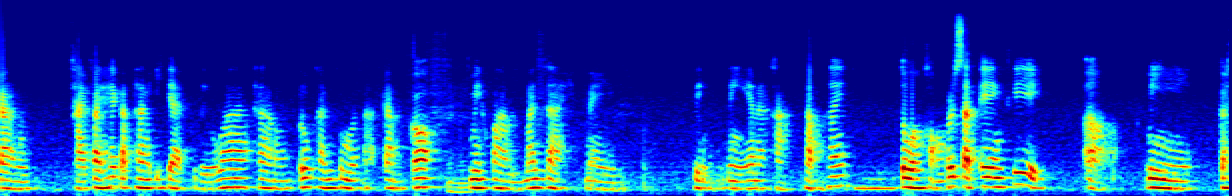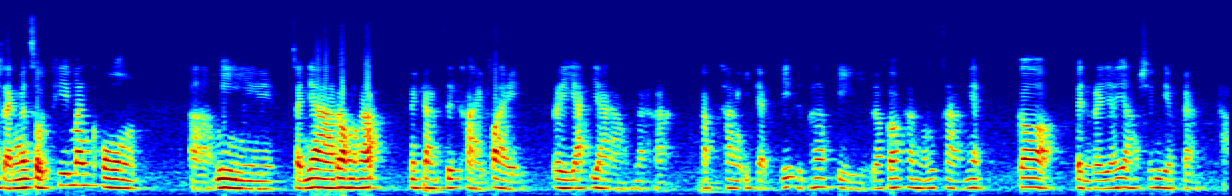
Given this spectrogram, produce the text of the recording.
การขายไฟให้กับทางอีแกหรือว่าทางลูกค้าในกลุ่มอุตสาหกรรมก็อืมมีความมั่นใจใน สิ่งนี้นะคะทำให้ตัวของบริษัทเองที่เอ่อมีกระแสเงินสดที่มั่นคงเอ่อมีสัญญารองรับในการซื้อขายไฟระยะยาวนะคะกับทางอีแก25 ปี แล้วก็ทางลูกค้าเนี่ยก็เป็นระยะยาวเช่นเดียวกันค่ะ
